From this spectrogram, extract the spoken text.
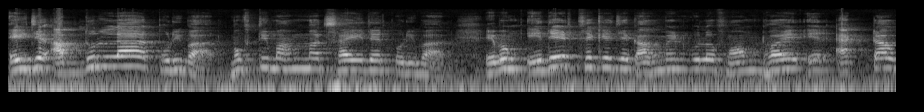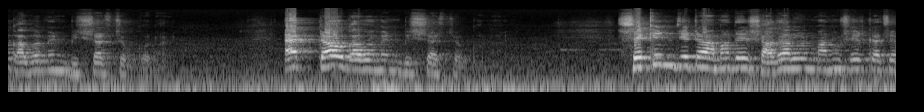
এই যে আবদুল্লাহ পরিবার, মুফতি মোহাম্মদ সাইদের পরিবার এবং এদের থেকে যে গভর্নমেন্টগুলো ফর্মড হয়, এর একটাও গভর্নমেন্ট বিশ্বাসযোগ্য নয়। একটাও গভর্নমেন্ট বিশ্বাসযোগ্য নয়। সেকেন্ড যেটা আমাদের সাধারণ মানুষের কাছে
